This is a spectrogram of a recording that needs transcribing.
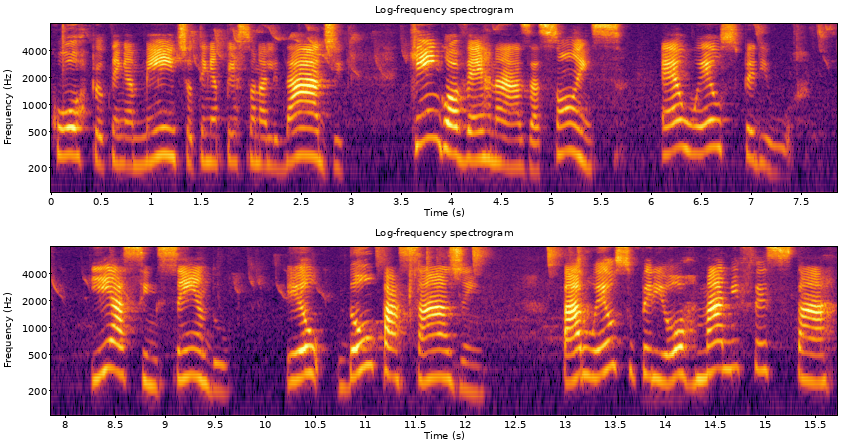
corpo, eu tenha mente, eu tenha personalidade. Quem governa as ações é o eu superior. E assim sendo, eu dou passagem para o eu superior manifestar.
